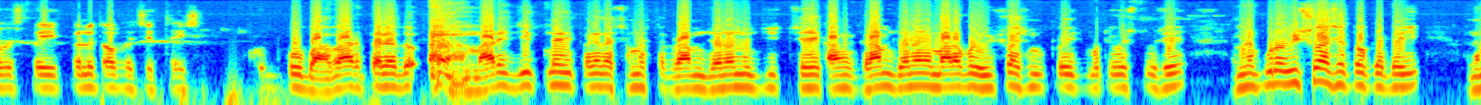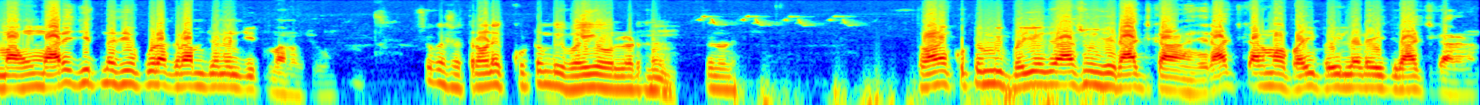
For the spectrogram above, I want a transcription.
રમેશભાઈ? પહેલે તો આપણે જીત થઈ છે. ખૂબ ખૂબ આભાર. પહેલા તો મારી જીત નહીં પહેલાં તો સમસ્ત ગ્રામજનોની જીત છે. કારણ કે ગ્રામજનોએ મારા પર વિશ્વાસ મૂક્યો એ જ મોટી વસ્તુ છે. એમને પૂરો વિશ્વાસ હતો કે ભાઈ અને હું મારી જીત નથી પૂરા ગ્રામજનોની જીત માનું છું. શું કહેશો? ત્રણેક કુટુંબી ભાઈઓ લડતા. ચૂંટણી. ત્રણે કુટુંબી ભાઈઓ જે આ શું છે? રાજકારણ છે. રાજકારણમાં ભાઈ ભાઈ લડાઈ રાજકારણ.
